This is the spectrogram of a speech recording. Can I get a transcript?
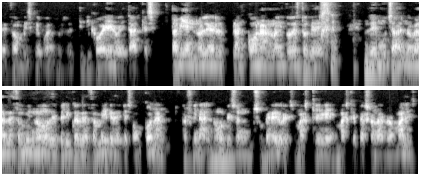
de zombies que, bueno, pues el típico héroe y tal, que está bien, ¿no? Leer el plan Conan, ¿no? Y todo esto que de muchas novelas de zombies, ¿no? O de películas de zombies que, de que son Conan, al final, ¿no? Que son superhéroes, más que, más que personas normales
